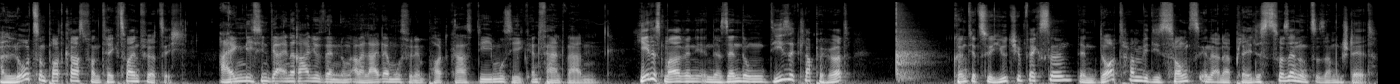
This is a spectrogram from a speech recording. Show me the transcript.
Hallo zum Podcast von Take 42. Eigentlich sind wir eine Radiosendung, aber leider muss für den Podcast die Musik entfernt werden. Jedes Mal, wenn ihr in der Sendung diese Klappe hört, könnt ihr zu YouTube wechseln, denn dort haben wir die Songs in einer Playlist zur Sendung zusammengestellt.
